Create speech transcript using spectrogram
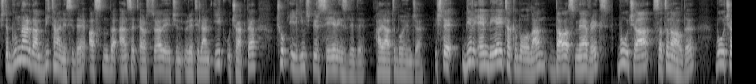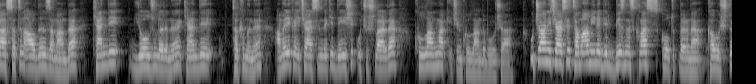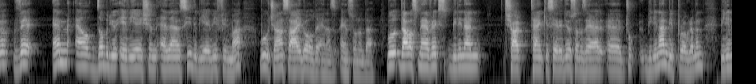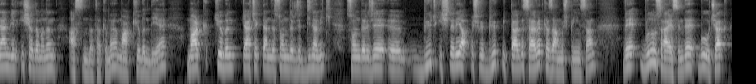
İşte bunlardan bir tanesi de aslında Ansett Australia için üretilen ilk uçakta çok ilginç bir seyir izledi hayatı boyunca. İşte bir NBA takımı olan Dallas Mavericks bu uçağı satın aldı. Bu uçağı satın aldığı zaman da kendi yolcularını, kendi takımını Amerika içerisindeki değişik uçuşlarda kullanmak için kullandı bu uçağı. Uçağın içerisi tamamıyla bir business class koltuklarına kavuştu ve MLW Aviation LLC diye bir firma bu uçağın sahibi oldu en, az, en sonunda. Bu Dallas Mavericks bilinen Shark Tank'i seyrediyorsanız eğer e, çok bilinen bir programın, bilinen bir iş adamının aslında takımı Mark Cuban diye. Mark Cuban gerçekten de son derece dinamik, son derece e, büyük işleri yapmış ve büyük miktarda servet kazanmış bir insan. Ve bunun sayesinde bu uçak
